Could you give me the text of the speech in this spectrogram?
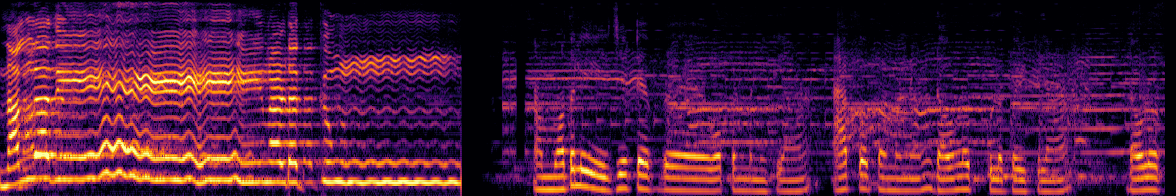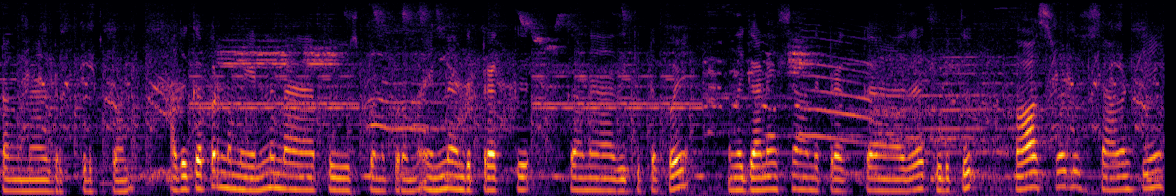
நல்லதே நடக்கும். நம்ம முதல்ல எஜெட் ஆப் ஓப்பன் பண்ணிக்கலாம். ஆப் ஓப்பன் பண்ணோன்னு டவுன்லோட்குள்ளே போய்க்கலாம். டவுன்லோட் அங்கே மேலே கொடுத்துட்டோம். அதுக்கப்புறம் நம்ம என்ன மேப் யூஸ் பண்ண போகிறோமோ என்ன அந்த ட்ரக்குக்கான அதுக்கிட்ட போய் அந்த கணேஷா அந்த ட்ரக்கை அதை கொடுத்து பாஸ்வேர்டு செவன்டீன்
